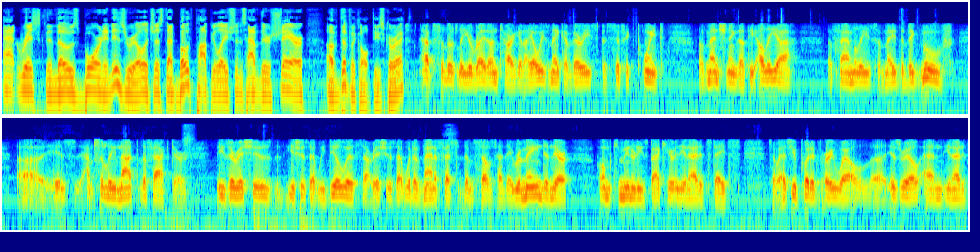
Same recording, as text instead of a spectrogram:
at risk than those born in Israel. It's just that both populations have their share of difficulties, correct? Absolutely, you're right on target. I always make a very specific point of mentioning that the aliyah of families who made the big move uh, is absolutely not the factor. These are issues, the issues that we deal with are issues that would have manifested themselves had they remained in their home communities back here in the United States. So, as you put it very well, uh, Israel and the United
